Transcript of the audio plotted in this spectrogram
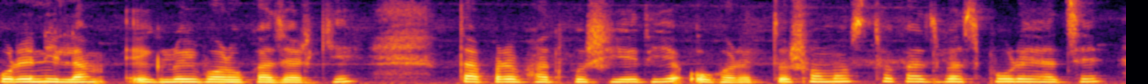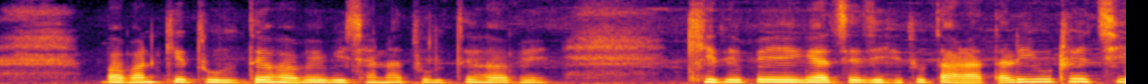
করে নিলাম এগুলোই বড় কাজ আর কি। তারপরে ভাত বসিয়ে দিয়ে ও ঘরের তো সমস্ত কাজ বাজ পড়ে আছে। বাবানকে তুলতে হবে বিছানা তুলতে হবে। খিদে পেয়ে গেছে যেহেতু তাড়াতাড়ি উঠেছি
